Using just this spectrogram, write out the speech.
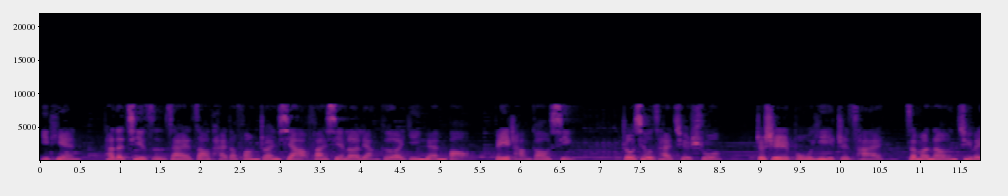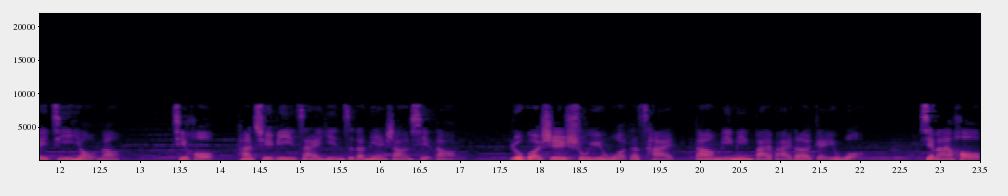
一天，他的妻子在灶台的方砖下发现了两个银元宝，非常高兴。周秀才却说：“这是不义之财，怎么能据为己有呢？”其后，他取笔在银子的面上写道：“如果是属于我的财。”当明明白白的给我。写完后，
